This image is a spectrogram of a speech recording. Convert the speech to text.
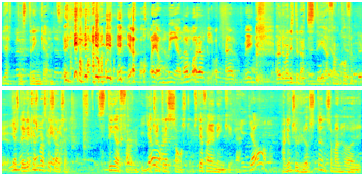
jättestringent. ja, jag menar bara blått. Herregud. Ja, Det var lite där att Stefan kom för... Just det, det kanske man ska säga också. Stefan, jag Ja. tror inte det då. Stefan är min kille. Ja, Han är också rösten som man hör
